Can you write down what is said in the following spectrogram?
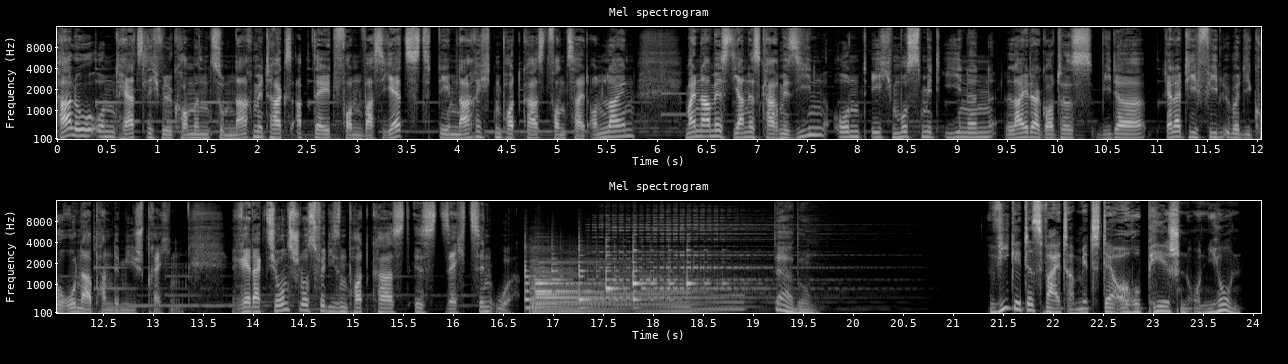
Hallo und herzlich willkommen zum Nachmittagsupdate von Was jetzt, dem Nachrichtenpodcast von Zeit Online. Mein Name ist Janis Karmesin und ich muss mit Ihnen leider Gottes wieder relativ viel über die Corona-Pandemie sprechen. Redaktionsschluss für diesen Podcast ist 16 Uhr. Werbung. Wie geht es weiter mit der Europäischen Union?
